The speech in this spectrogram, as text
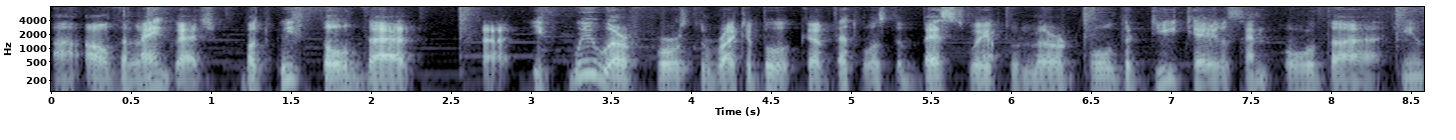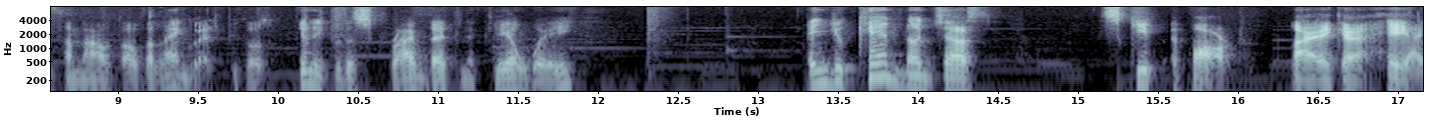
uh, of the language, but we thought that uh, if we were forced to write a book, uh, that was the best way to learn all the details and all the ins and outs of the language, because you need to describe that in a clear way, and you cannot just skip a part. Like, uh, hey, I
